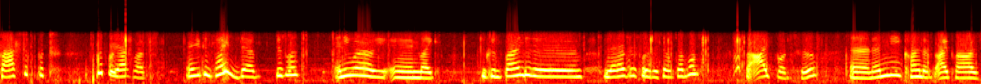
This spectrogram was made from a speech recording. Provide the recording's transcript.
plastic but good for your iPods and you can find this one anywhere and like you can find it in larger for the cell phones the iPhone too. And any kind of iPods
